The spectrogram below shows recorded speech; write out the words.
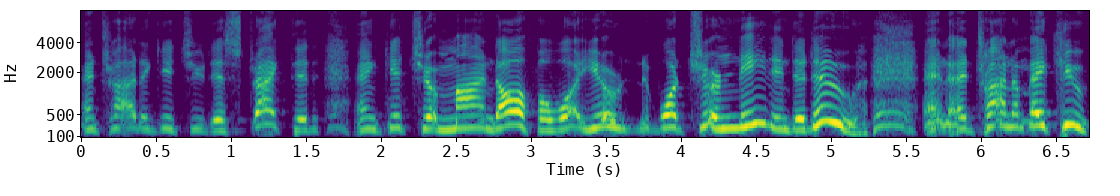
and try to get you distracted and get your mind off of what you're what you're needing to do, and uh, trying to make you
